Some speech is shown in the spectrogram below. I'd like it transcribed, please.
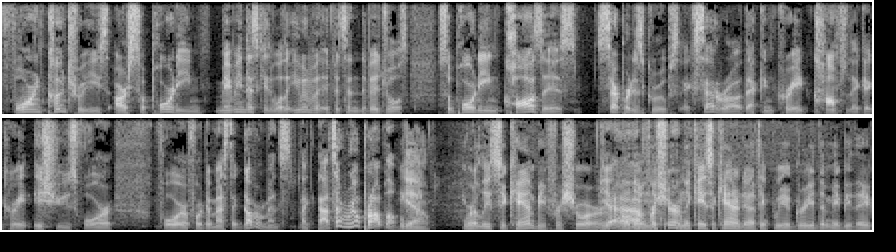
foreign countries are supporting, maybe in this case, well, even if it's individuals supporting causes, separatist groups, etc., that can create conflict and create issues for for for domestic governments. Like that's a real problem. Yeah. Or at least it can be for sure. Yeah, Although in for the, sure. In the case of Canada, I think we agreed that maybe they,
